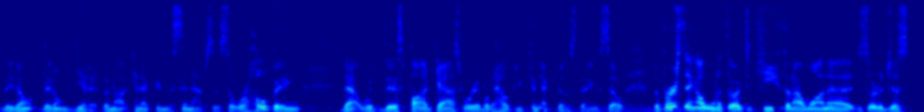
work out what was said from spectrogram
They don't they don't get it. They're not connecting the synapses. So we're hoping that with this podcast we're able to help you connect those things. So the first thing I want to throw it to Keith and I want to sort of just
